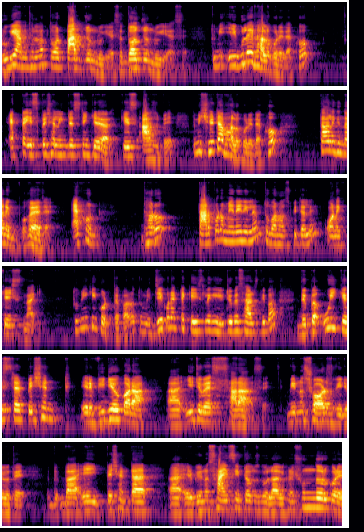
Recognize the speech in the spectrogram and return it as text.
রুগী আমি ধরলাম তোমার পাঁচজন রুগী আছে, দশজন রুগী আছে, তুমি এগুলোই ভালো করে দেখো, একটা স্পেশাল ইন্টারেস্টিং কেস আসবে, তুমি সেটা ভালো করে দেখো, তাহলে কিন্তু অনেক হয়ে যায়। এখন ধরো, তারপরও মেনে নিলাম তোমার হসপিটালে অনেক কেস নাই। তুমি কি করতে পারো? তুমি যে কোনো একটা কেস লেগে ইউটিউবে সার্চ দিবা, দেখবা ওই কেসটার পেশেন্ট এর ভিডিও করা ইউটিউবে সারা আছে। বিভিন্ন শর্টস ভিডিওতে বা এই পেশেন্টটা এর বিভিন্ন সাইন সিমটমসগুলো ওইখানে সুন্দর করে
